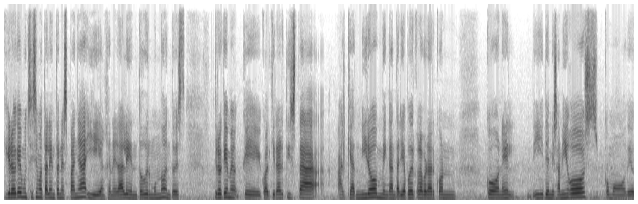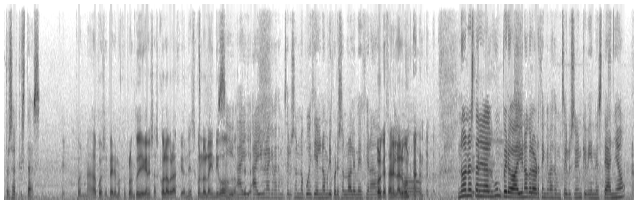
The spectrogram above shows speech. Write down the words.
Que creo que hay muchísimo talento en España y en general en todo el mundo, entonces creo que, me- que cualquier artista al que admiro me encantaría poder colaborar con, con él y de mis amigos como de otros artistas. Pues nada, pues esperemos que pronto lleguen esas colaboraciones con Lola Indigo. Sí, hay, hay una que me hace mucha ilusión, no puedo decir el nombre y por eso no le he mencionado. Porque está en el pero- álbum. No, no está en el álbum, pero hay una colaboración que me hace mucha ilusión que viene este año, Ah,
